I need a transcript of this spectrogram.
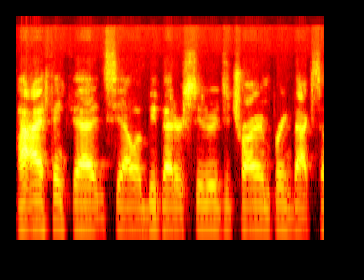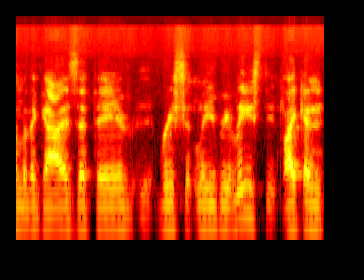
I think that Seattle would be better suited to try and bring back some of the guys that they've recently released, like an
